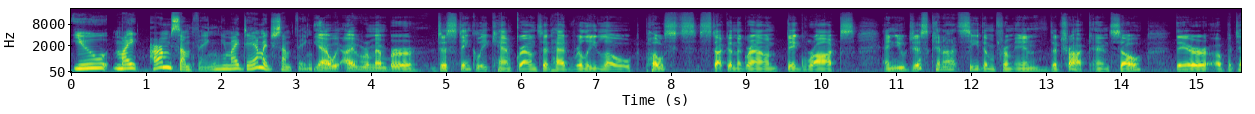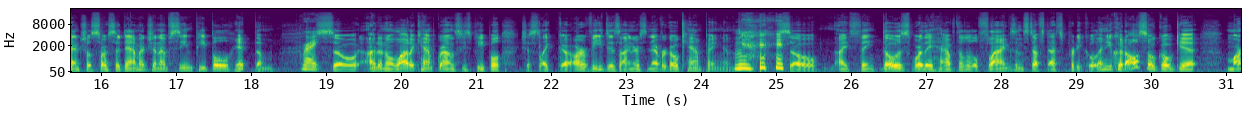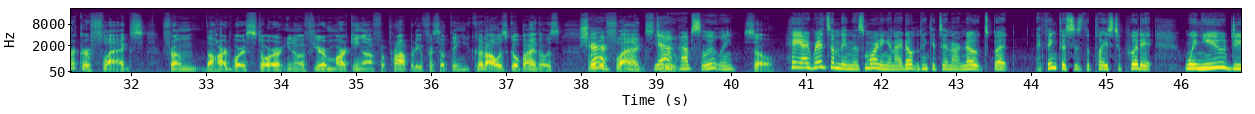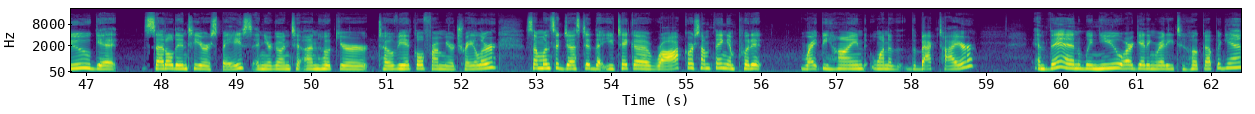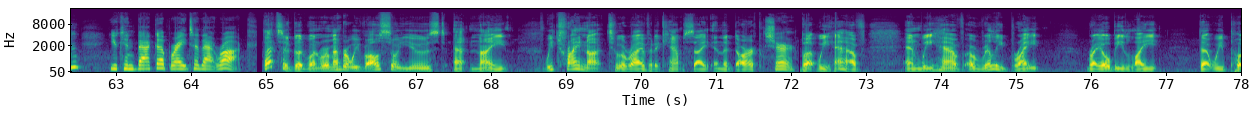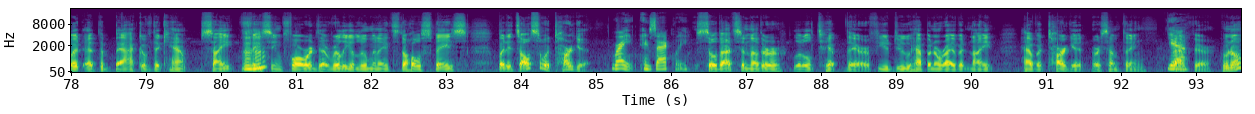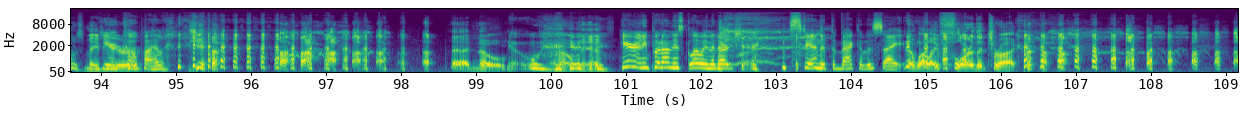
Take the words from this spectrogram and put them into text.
you might harm something you might damage something Yeah, I remember distinctly campgrounds that had really low posts stuck in the ground, big rocks, and you just cannot see them from in the truck. And so they're a potential source of damage, and I've seen people hit them. right So I don't know. A lot of campgrounds, these people, just like uh, RV designers, never go camping, and so I think those where they have the little flags and stuff, that's pretty cool. And you could also go get marker flags from the hardware store. You know, if you're marking off a property for something, you could always go buy those Sure. little flags Yeah, too. absolutely. So Hey, I read something this morning and I don't think it's in our notes, but I think this is the place to put it. When you do get settled into your space and you're going to unhook your tow vehicle from your trailer, someone suggested that you take a rock or something and put it right behind one of the back tire. And then when you are getting ready to hook up again, you can back up right to that rock. That's a good one. Remember, we've also used at night. We try not to arrive at a campsite in the dark, Sure. but we have. And we have a really bright Ryobi light that we put at the back of the campsite mm-hmm. facing forward that really illuminates the whole space. But it's also a target. Right, exactly. So that's another little tip there. If you do happen to arrive at night, have a target or something Yeah. back there. Who knows? Maybe Your you're co pilot. Uh, no. no. Oh man. Here, honey, put on this glow in the dark shirt. Stand at the back of the site. And while I floor the truck.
